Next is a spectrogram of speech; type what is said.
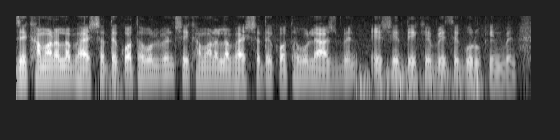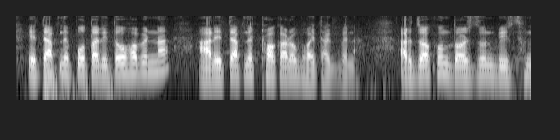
যে খামারালা ভাইয়ের সাথে কথা বলবেন, সেই খামারালা ভাইয়ের সাথে কথা বলে আসবেন, এসে দেখে, বেছে গরু কিনবেন। এতে আপনি প্রতারিতও হবেন না, আর এতে আপনি ঠকারও ভয় থাকবে না। আর যখন দশজন বিশ জন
